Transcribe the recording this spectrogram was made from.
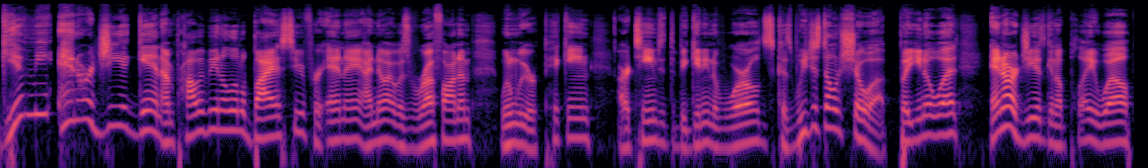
Give me NRG again. I'm probably being a little biased here for NA. I know I was rough on them when we were picking our teams at the beginning of Worlds because we just don't show up. But you know what? NRG is going to play well.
